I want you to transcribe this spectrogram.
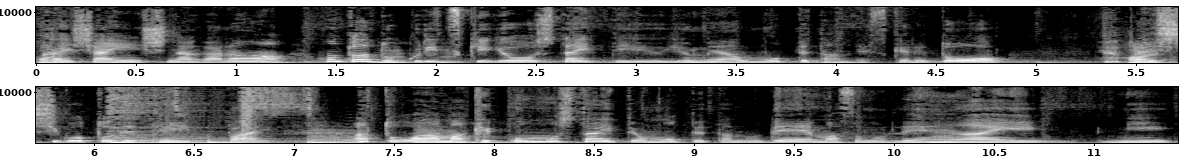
会社員しながら、本当は独立起業したいっていう夢を持ってたんですけれど、やっぱり仕事で手一杯、あとはまあ結婚もしたいって思ってたので、まあ、その恋愛に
